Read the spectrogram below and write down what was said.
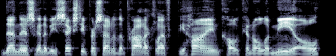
Then there's going to be 60% of the product left behind called canola meal,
